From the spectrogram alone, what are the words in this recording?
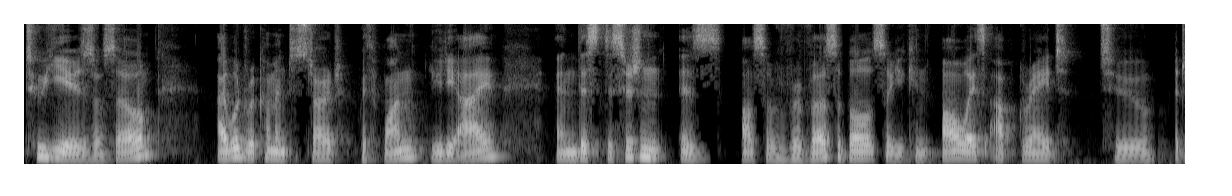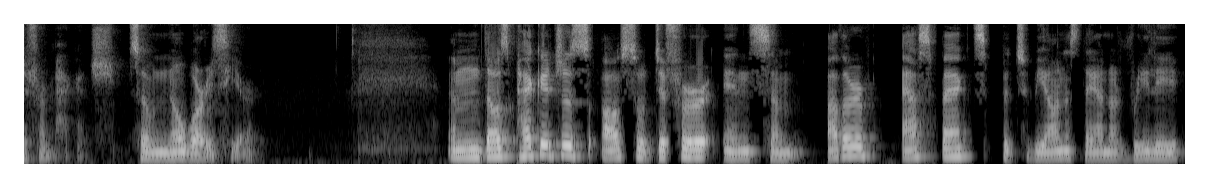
two years or so, I would recommend to start with one UDI. And this decision is also reversible, so you can always upgrade to a different package. So no worries here. Um, those packages also differ in some other aspects, but to be honest, they are not really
